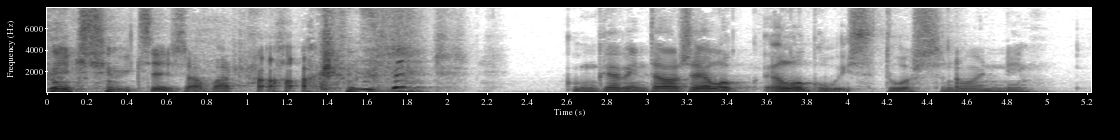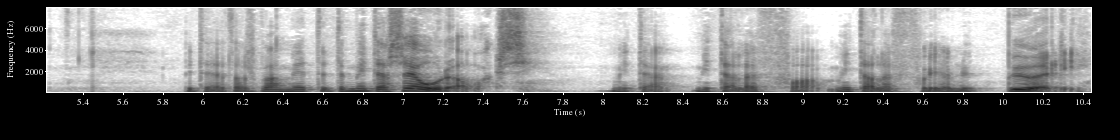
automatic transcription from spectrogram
miksi, miksi ei saa vaan rahaa? Kun kävin taas elokuvissa tuossa noin, niin pitää taas vähän miettiä, että mitä seuraavaksi, mitä, mitä, leffa, mitä leffoja nyt pyörii.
